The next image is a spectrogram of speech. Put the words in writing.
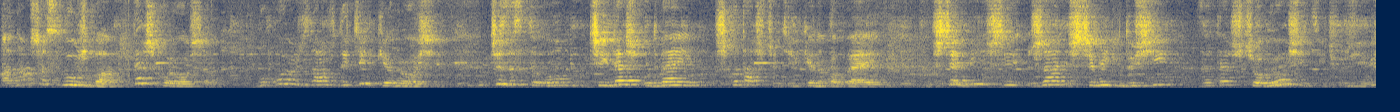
А наша служба теж хороша, бо поруч завжди тільки гроші. Чи за столом, чи йдеш у двері, шкода, що тільки на папері. Ще більший жаль щемить в душі за те, що гроші ці чужі.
